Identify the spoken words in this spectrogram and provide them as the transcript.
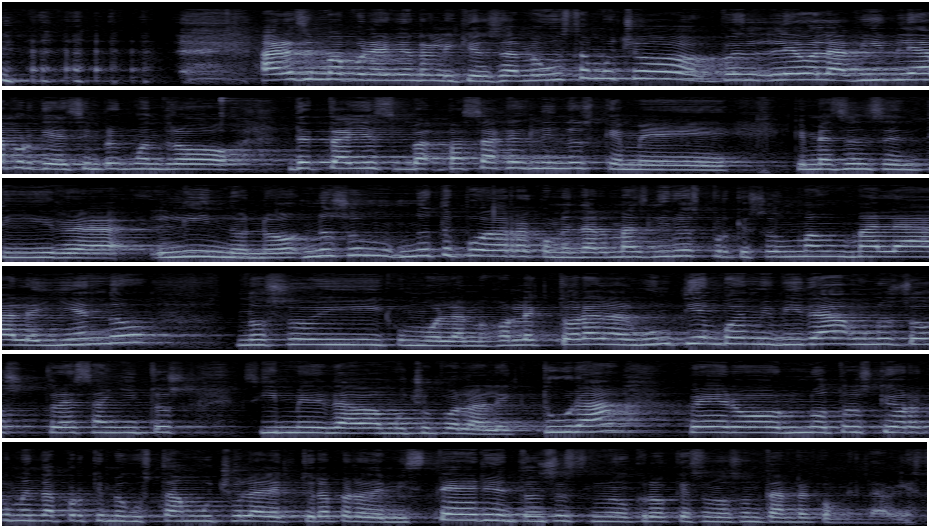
Ahora sí me voy a poner bien religiosa. Me gusta mucho, pues leo la Biblia porque siempre encuentro detalles, pasajes lindos que me, que me hacen sentir ah, lindo, ¿no? No, son, no te puedo recomendar más libros porque soy mala leyendo, no soy como la mejor lectora. En algún tiempo de mi vida, unos dos, tres añitos, sí me daba mucho por la lectura, pero no te los quiero recomendar porque me gusta mucho la lectura, pero de misterio, entonces no creo que esos no son tan recomendables.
